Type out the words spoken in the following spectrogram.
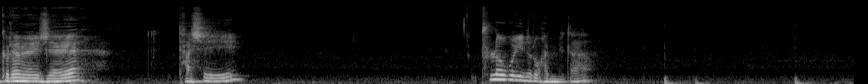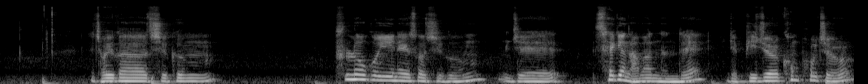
그러면 이제 다시 플러그인으로 갑니다. 저희가 지금 플러그인에서 지금 이제 세개 남았는데 이제 비주얼 컴포저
